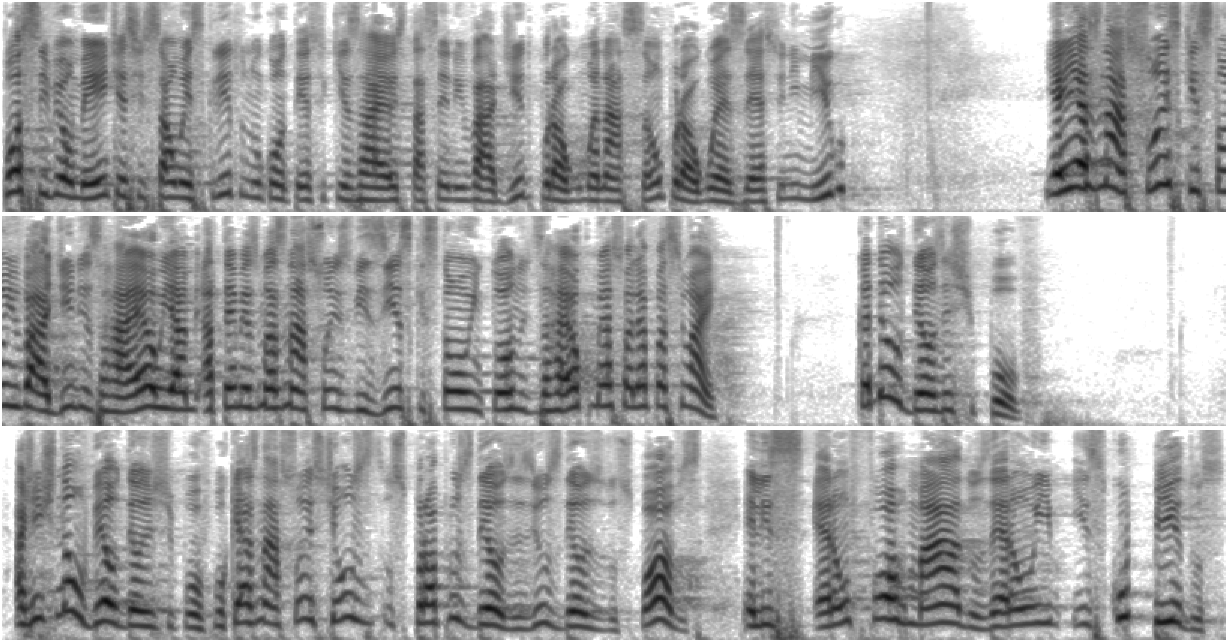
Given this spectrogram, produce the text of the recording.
Possivelmente esse salmo é escrito no contexto em que Israel está sendo invadido por alguma nação, por algum exército inimigo. E aí as nações que estão invadindo Israel e até mesmo as nações vizinhas que estão em torno de Israel começam a olhar e falar assim, uai, cadê o Deus deste povo? A gente não vê o Deus deste povo, porque as nações tinham os, os próprios deuses, e os deuses dos povos, eles eram formados, eram esculpidos.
